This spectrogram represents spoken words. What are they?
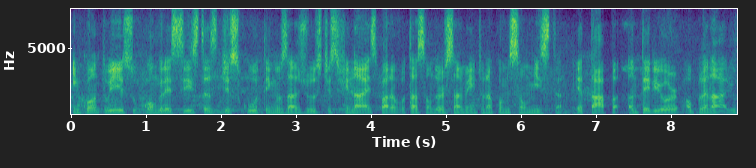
Enquanto isso, congressistas discutem os ajustes finais para a votação do orçamento na comissão mista, etapa anterior ao plenário.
